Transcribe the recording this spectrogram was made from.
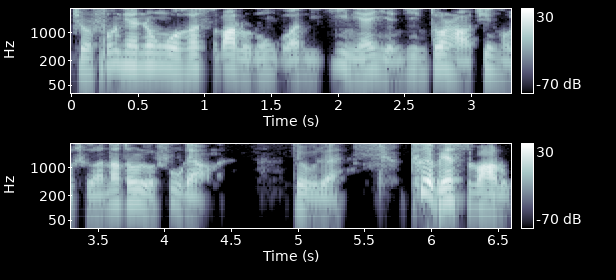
就是丰田中国和斯巴鲁中国，你一年引进多少进口车，那都是有数量的，对不对？特别斯巴鲁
